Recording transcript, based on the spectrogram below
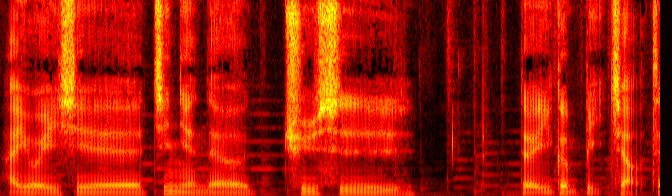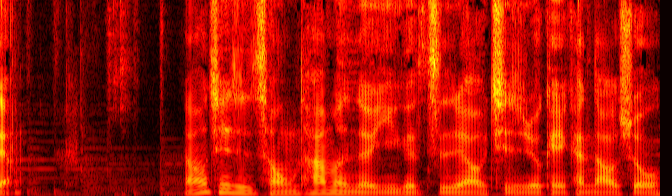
还有一些近年的趋势的一个比较，这样。然后，其实从他们的一个资料，其实就可以看到说，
